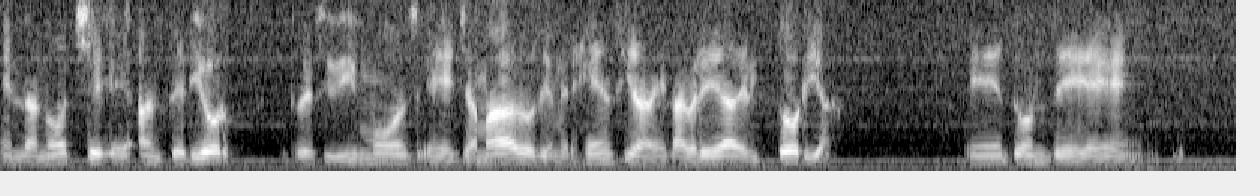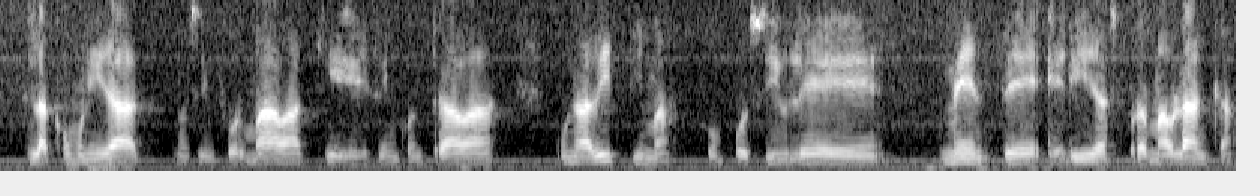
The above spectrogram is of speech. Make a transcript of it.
en la noche anterior recibimos eh, llamado de emergencia en la vereda de Victoria, eh, donde la comunidad nos informaba que se encontraba una víctima con posiblemente heridas por arma blanca.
